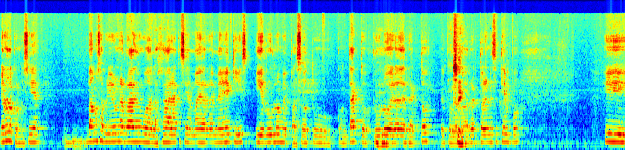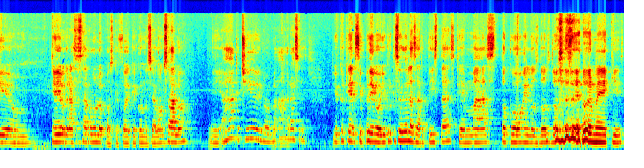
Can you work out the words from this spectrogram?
yo no lo conocía, vamos a abrir una radio en Guadalajara que se llama RMX y Rulo me pasó tu contacto. Rulo era de Reactor, el programa de Reactor en ese tiempo. Y... Em, y gracias a Rulo, pues que fue que conocí a Gonzalo. Y, ah, qué chido, y bla, bla, ah, gracias. Yo creo que, siempre digo, yo creo que soy de las artistas que más tocó en los dos doses de MX.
